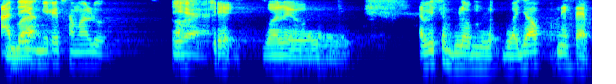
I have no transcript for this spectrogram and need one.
ada Mbak. yang mirip sama lu? Iya. Oke, boleh, boleh, boleh. Tapi sebelum lu- gua jawab nih, Sep.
